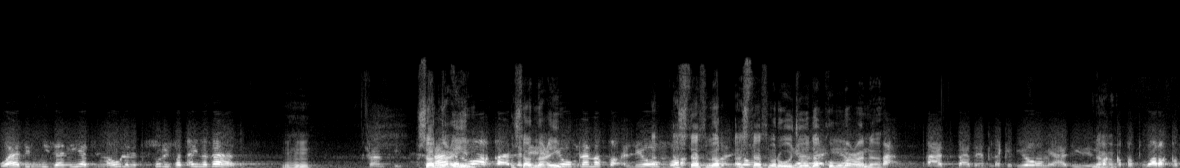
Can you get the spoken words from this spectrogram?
وهذه الميزانيات المهولة التي صرفت أين ذهبت؟ أستاذ نعيم أستاذ نعيم اليوم اليوم استثمر أستثمر وجودكم معنا. بعد بعد إذنك اليوم يا عزيزي نعم. سقطت ورقة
